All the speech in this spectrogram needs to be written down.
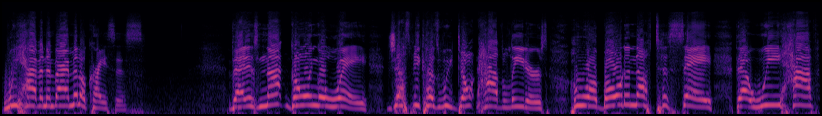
We have an environmental crisis that is not going away just because we don't have leaders who are bold enough to say that we have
